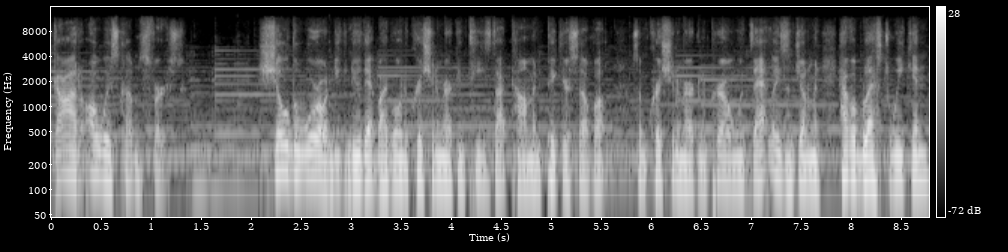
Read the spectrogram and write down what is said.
God always comes first. Show the world. And you can do that by going to ChristianAmericanTees.com and pick yourself up some Christian American apparel. And with that, ladies and gentlemen, have a blessed weekend.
